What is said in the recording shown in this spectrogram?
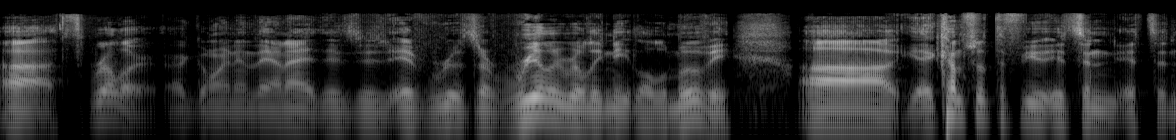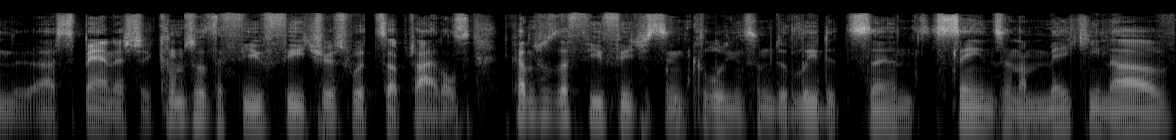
uh, thriller uh, going in there. And I, it's, it, it's a really really neat little movie. Uh, it comes with a few. It's in it's in uh, Spanish. It comes with a few features with subtitles. It comes with a few features, including some deleted scenes, scenes in a making of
